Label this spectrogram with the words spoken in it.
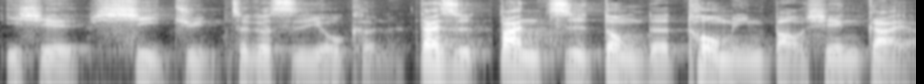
一些细菌，这个是有可能，但是半自动的透明保鲜盖啊，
